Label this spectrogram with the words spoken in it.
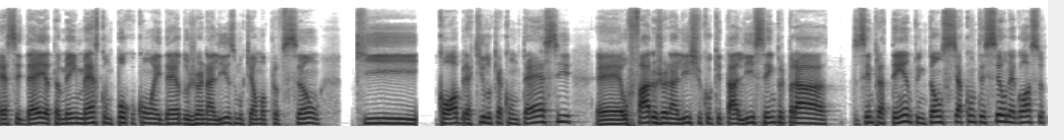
Essa ideia também mescla um pouco com a ideia do jornalismo, que é uma profissão que cobre aquilo que acontece, é, o faro jornalístico que está ali sempre para sempre atento. Então, se aconteceu um negócio,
